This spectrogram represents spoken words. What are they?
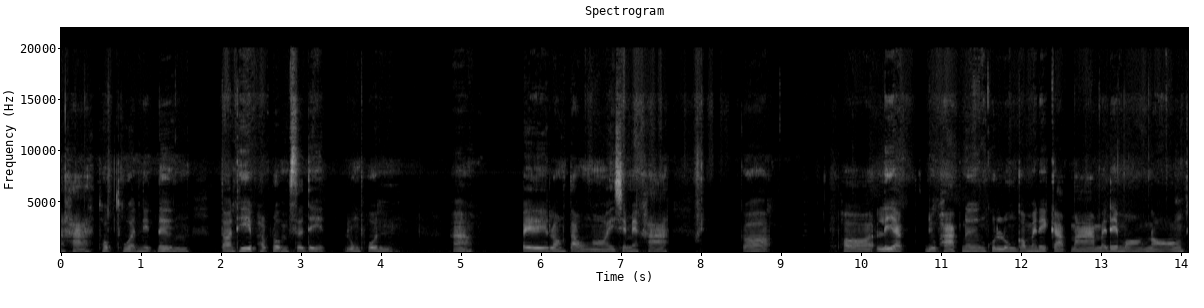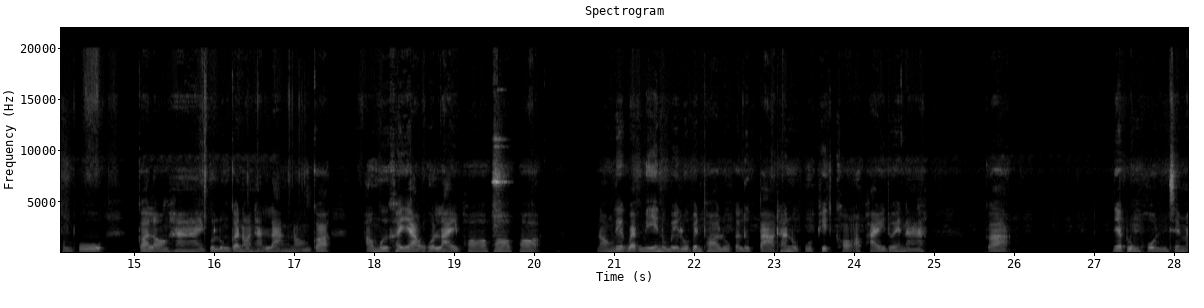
นะคะ ทบทวนนิดนึง ตอนที่พระพรหมเสด็จลุงพลอ่าไปร้องเต่างอยใช่ไหมคะ ก็พอเรียกอยู่พักหนึ่งคุณลุงก็ไม่ได้กลับมาไม่ได้มองน้องชมพู่ก็ร้องไห้ คุณลุงก็นอนหันหลังน้องก็เอามือเขย่าหัวไหล่พ่อพ่อพ่อ น้องเรียกแบบนี้หนูไม่รู้เป็นพ่อลูกกันหรือเปล่า ถ้าหนูพูดผิดขออภัยด้วยนะ ก็ เรียกลุงพลใช่ไหม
